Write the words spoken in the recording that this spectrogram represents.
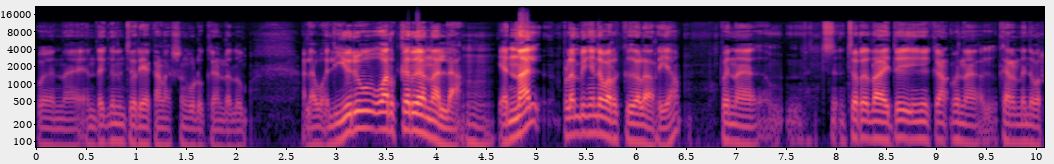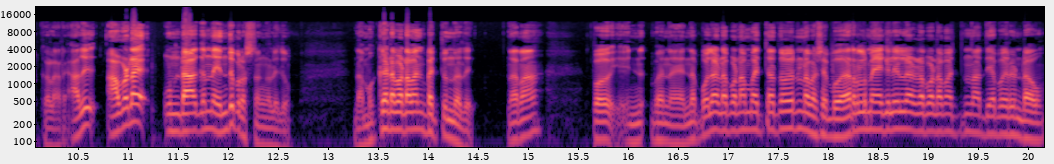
പിന്നെ എന്തെങ്കിലും ചെറിയ കണക്ഷൻ കൊടുക്കേണ്ടതും അല്ല വലിയൊരു വർക്കർ എന്നല്ല. എന്നാൽ പ്ലംബിങ്ങിന്റെ വർക്കുകൾ അറിയാം. പിന്നെ ചെറുതായിട്ട് ഈ പിന്നെ കറണ്ടിന്റെ വർക്കുകൾ അറിയാം. അത് അവിടെ ഉണ്ടാകുന്ന എന്ത് പ്രശ്നങ്ങളിലും നമുക്ക് ഇടപെടാൻ പറ്റുന്നത്. എന്ന് പറഞ്ഞാൽ ഇപ്പോൾ പിന്നെ എന്നെപ്പോലെ ഇടപെടാൻ പറ്റാത്തവരുണ്ട്. പക്ഷേ വേറൊരു മേഖലയിൽ ഇടപെടാൻ പറ്റുന്ന അധ്യാപകരുണ്ടാവും.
